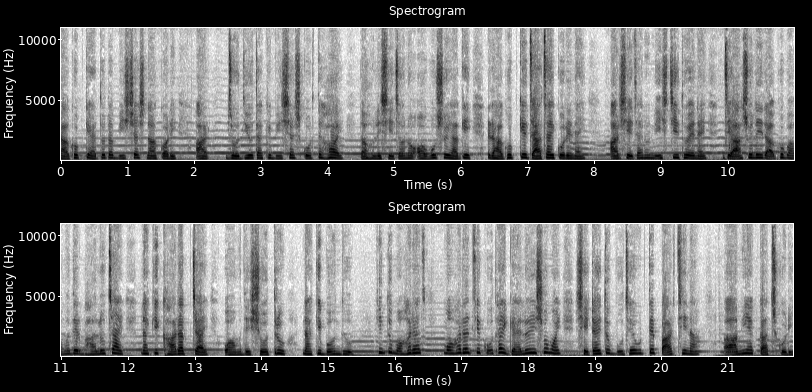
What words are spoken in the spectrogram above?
রাঘবকে এতটা বিশ্বাস না করে। আর যদিও তাকে বিশ্বাস করতে হয়, তাহলে সে যেন অবশ্যই আগে রাঘবকে যাচাই করে নেয়। আর সে যেন নিশ্চিত হয়ে নেয় যে আসলেই রাঘব আমাদের ভালো চায় নাকি খারাপ চায়। ও আমাদের শত্রু নাকি বন্ধু। কিন্তু মহারাজ মহারাজ যে কোথায় গেল এ সময় সেটাই তো বুঝে উঠতে পারছি না। আমি এক কাজ করি,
